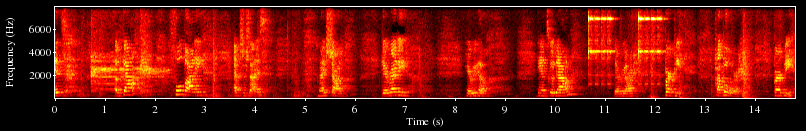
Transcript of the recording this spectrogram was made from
It's a back, full body exercise. Nice job. Get ready. Here we go. Hands go down. There we are. Burpee. Hop over. Burpee.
